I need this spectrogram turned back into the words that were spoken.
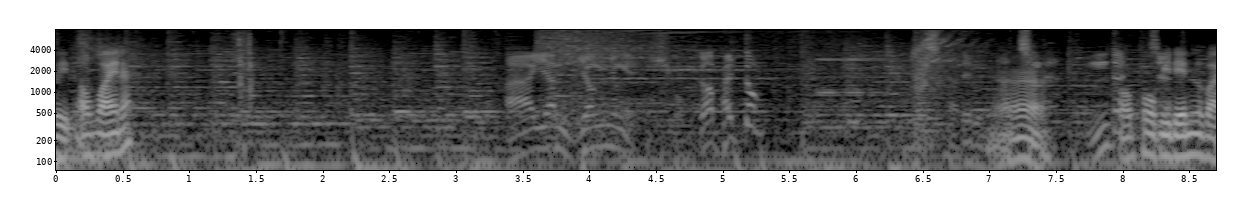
รีดเอาไว้นะขอโพบีเดนลงไป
